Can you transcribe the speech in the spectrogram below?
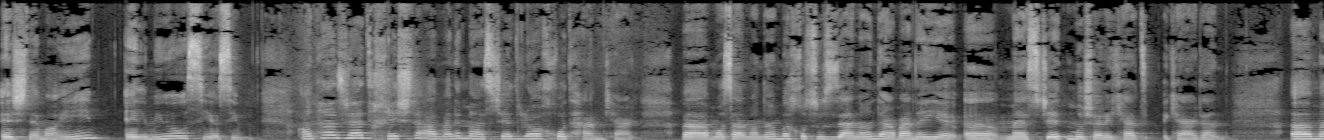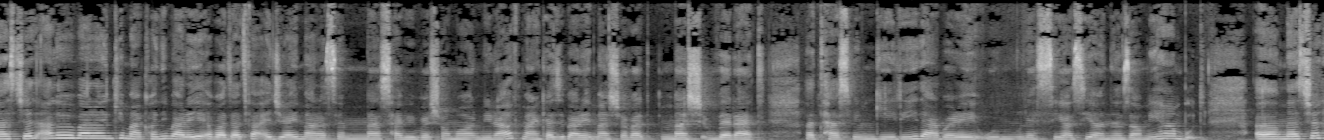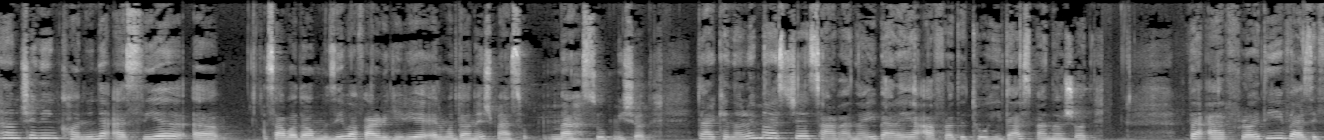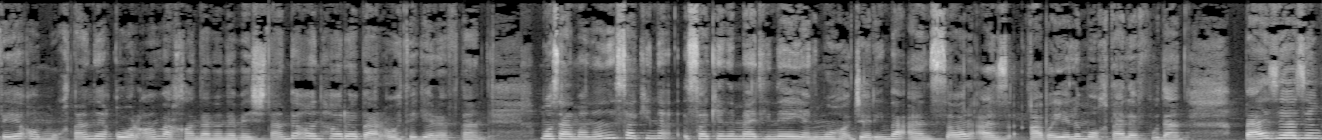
اجتماعی علمی و سیاسی بود. آن حضرت خشت اول مسجد را خود هم کرد و مسلمانان به خصوص زنان در بنای مسجد مشارکت کردند. مسجد علاوه بر آنکه مکانی برای عبادت و اجرای مراسم مذهبی به شمار می‌رفت مرکزی برای مشورت و تصمیم گیری درباره امور سیاسی یا نظامی هم بود. مسجد همچنین کانون اصلی سوادآموزی و فراگیری علم و دانش محسوب می‌شد. در کنار مسجد سرپناهی برای افراد توحیدست بنا شد و افرادی وظیفه آموختن قرآن و خواندن و نوشتن به آنها را بر عهده گرفتند. مسلمانان ساکن, ساکن مدینه یعنی مهاجرین و انصار از قبایل مختلف بودند. بعضی از این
